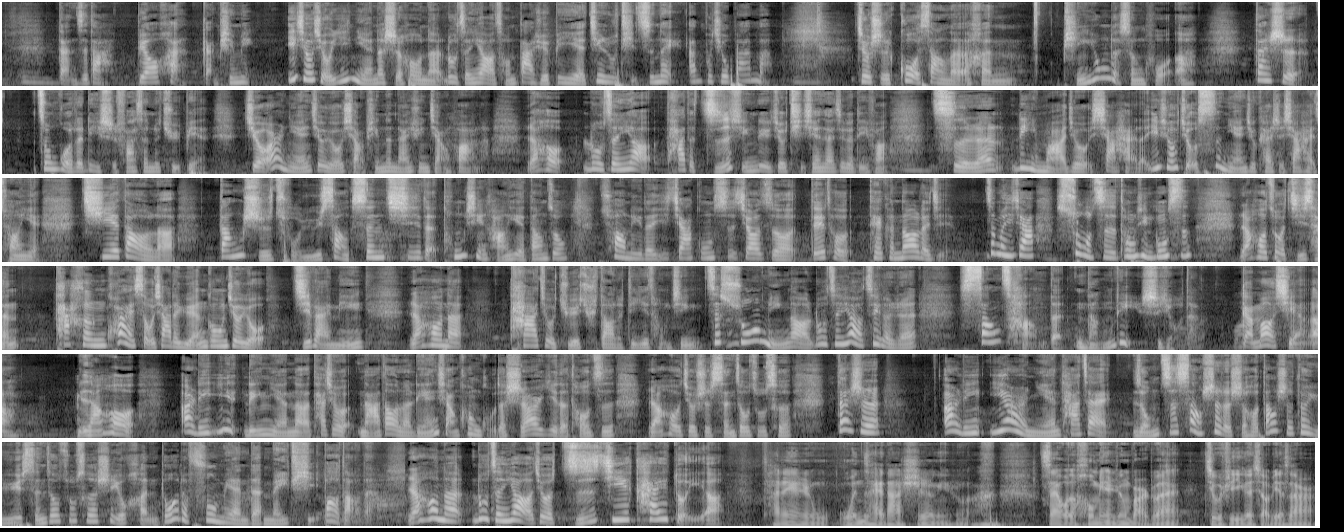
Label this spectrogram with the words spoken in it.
胆子大，彪悍，敢拼命。一九九一年的时候呢，陆正耀从大学毕业进入体制内，按部就班嘛，就是过上了很平庸的生活啊。但是中国的历史发生了巨变，九二年就有小平的南巡讲话了，然后陆正耀他的执行力就体现在这个地方，此人立马就下海了。一九九四年就开始下海创业，切到了。当时处于上升期的通信行业当中，创立了一家公司，叫做 Data Technology，这么一家数字通信公司，然后做集成。他很快手下的员工就有几百名，然后呢，他就攫取到了第一桶金。这说明啊，陆正耀这个人商场的能力是有的，敢冒险啊，然后。二零一零年呢，他就拿到了联想控股的十二亿的投资，然后就是神州租车。但是，二零一二年他在融资上市的时候，当时对于神州租车是有很多的负面的媒体报道的。然后呢，陆正耀就直接开怼啊！他这个是文采大师，我跟你说，在我的后面扔板砖就是一个小瘪三儿。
